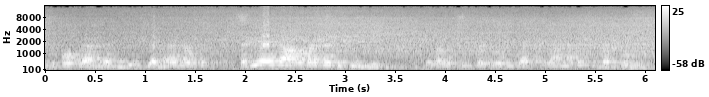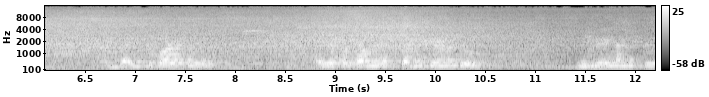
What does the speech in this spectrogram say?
ಇದು ಪೋಪೆ ಅಂದ ಜನರನ್ನ ಸರಿಯಾದ ಅವಕಾಶ ಸಿಕ್ಕಿದ್ವಿ ಕೆಲವು ಕಟ್ಟೋದು ಜಾತ್ರೆ ಅನ್ನೋದು ಬರ್ಬೋದು ಅಂತ ಇಟ್ಟುಕೊಳ್ಳೋದು ಅಯ್ಯಪ್ಪ ಸ್ವಾಮಿಯ ಕ್ಷಮೆಗೆ ಒಂದು ನಿಗುಲೆಣ್ಣ ಮಿತ್ತು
